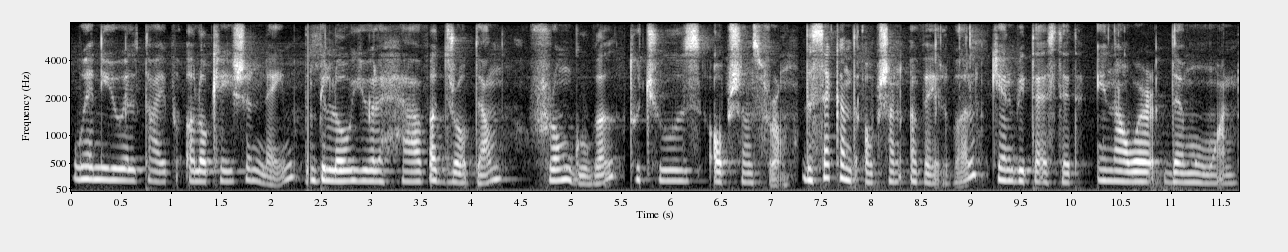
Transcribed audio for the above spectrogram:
when you will type a location name, below you will have a drop down from Google to choose options from. The second option available can be tested in our demo 1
